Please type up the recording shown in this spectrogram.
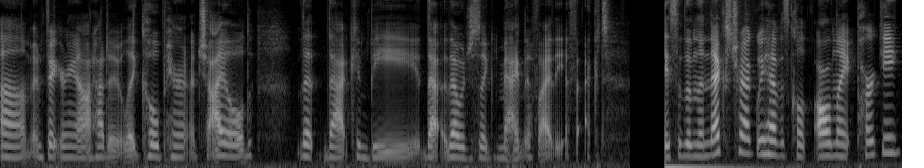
um, and figuring out how to like co-parent a child, that that can be that that would just like magnify the effect. Okay, so then the next track we have is called All Night Parking.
